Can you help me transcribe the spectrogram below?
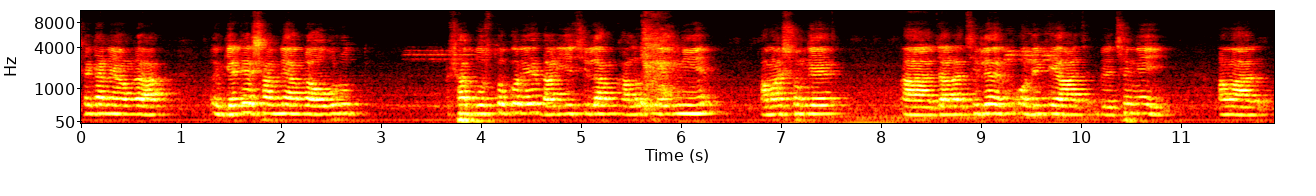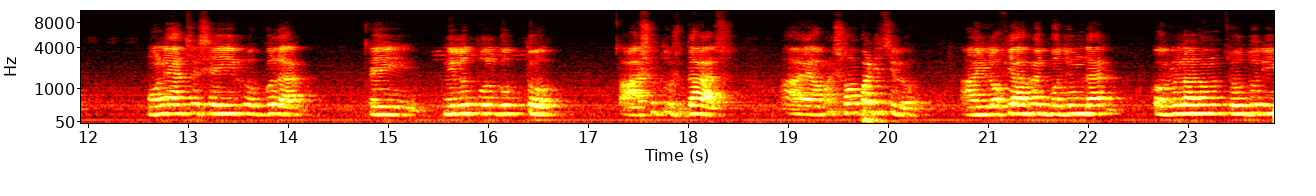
সেখানে আমরা গেটের সামনে আমরা অবরোধ সাব্যস্ত করে দাঁড়িয়েছিলাম কালো ফ্ল্যাগ নিয়ে। আমার সঙ্গে যারা ছিলেন, অনেকে আজ বেছে নেই। আমার মনে আছে সেই লোকগুলার এই নীলোৎপল গুপ্ত, আশুতোষ দাস আমার সহপাঠী ছিল। এই রফি আহমেদ মজুমদার কবরুল আলম চৌধুরী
